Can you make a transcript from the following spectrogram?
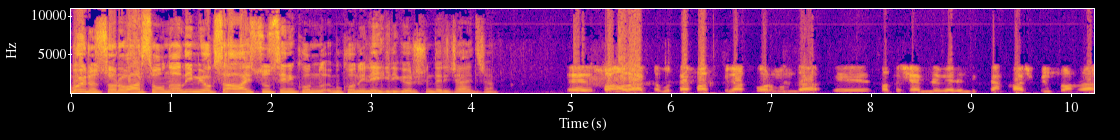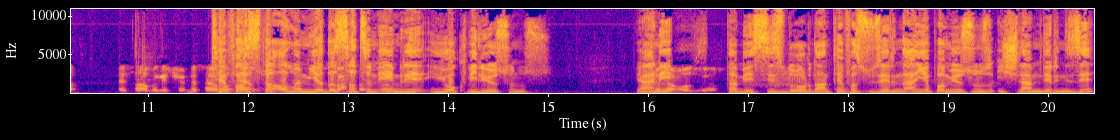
Buyurun soru varsa onu alayım yoksa Aysun senin konu, bu konuyla ilgili görüşünü rica edeceğim. E, son olarak da bu Tefas platformunda e, satış emri verildikten kaç gün sonra hesaba geçiyor? Mesela Tefas'ta alım ya da satım emri yok biliyorsunuz. Yani tabii siz doğrudan Tefas üzerinden yapamıyorsunuz işlemlerinizi.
